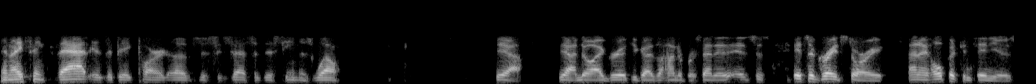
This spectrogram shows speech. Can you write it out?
And I think that is a big part of the success of this team as well. Yeah, yeah, no, I agree with you guys 100%. It's just it's a great story, and I hope it continues.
